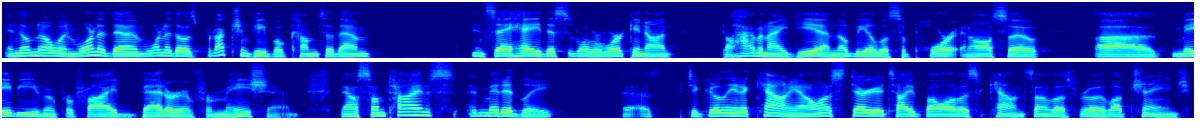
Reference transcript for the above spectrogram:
And they'll know when one of them, one of those production people come to them and say, "Hey, this is what we're working on." They'll have an idea and they'll be able to support and also uh, maybe even provide better information. Now, sometimes, admittedly, uh, particularly in accounting, I don't want to stereotype all of us accountants. Some of us really love change,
